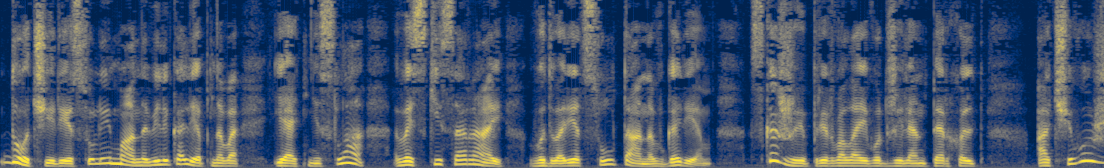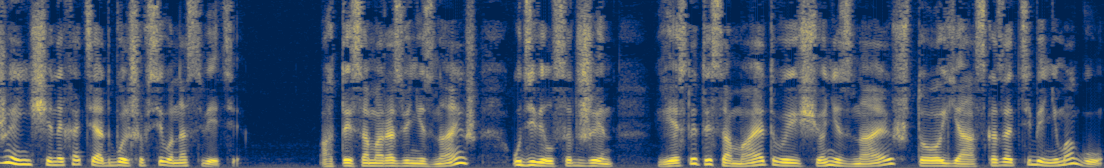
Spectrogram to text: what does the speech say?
дочери Сулеймана Великолепного, и отнесла в Эски-Сарай, во дворец султана в гарем. «Скажи», — прервала его Джиллиан Перхольд, «А чего женщины хотят больше всего на свете?» «А ты сама разве не знаешь?» — удивился Джин. «Если ты сама этого еще не знаешь, то я сказать тебе не могу.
